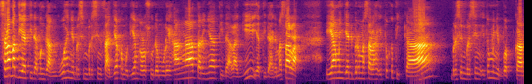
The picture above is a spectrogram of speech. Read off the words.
Selama dia tidak mengganggu, hanya bersin-bersin saja, kemudian kalau sudah mulai hangat tadinya tidak lagi, ya tidak ada masalah. Yang menjadi bermasalah itu ketika bersin-bersin itu menyebabkan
